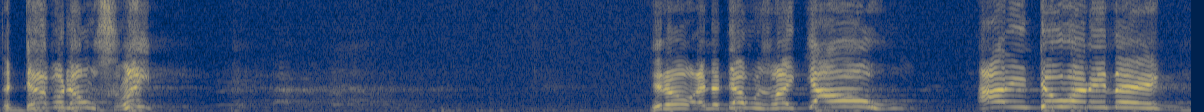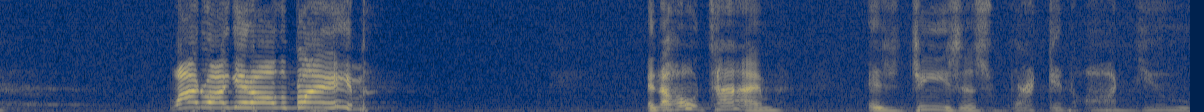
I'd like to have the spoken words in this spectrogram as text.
The devil don't sleep. You know, and the devil's like, yo, I didn't do anything. Why do I get all the blame? And the whole time is Jesus working on you.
